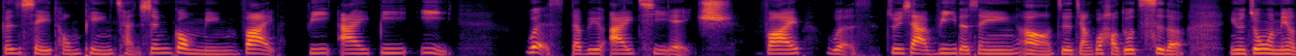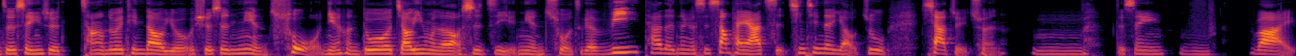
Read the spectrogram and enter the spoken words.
跟谁同频产生共鸣？vibe v i b e with w i t h vibe with。注意一下 v 的声音啊，这讲过好多次了。因为中文没有这个声音，所以常常都会听到有学生念错，念很多教英文的老师自己也念错。这个 v 它的那个是上排牙齿，轻轻的咬住下嘴唇。嗯的声音，vibe。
